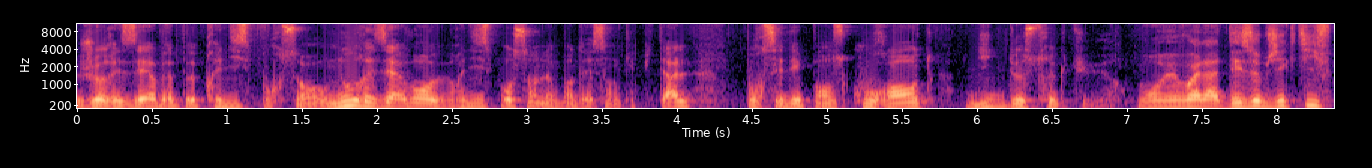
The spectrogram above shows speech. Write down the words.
je réserve à peu près 10%, nous réservons à peu près 10% de l'augmentation de capital pour ces dépenses courantes dites de structure. Bon, ben voilà, des objectifs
